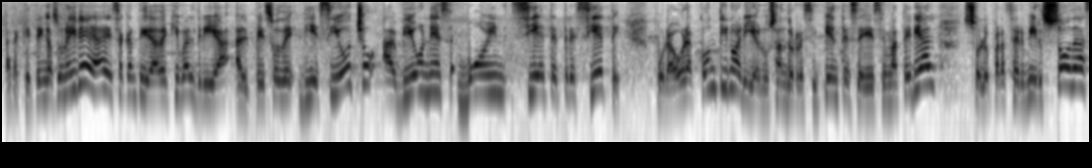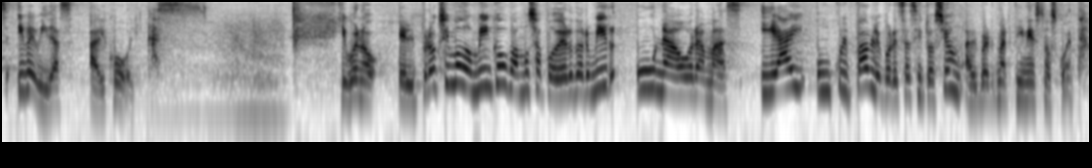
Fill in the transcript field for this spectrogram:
Para que tengas una idea, esa cantidad equivaldría al peso de 18 aviones Boeing 737. Por ahora continuarían usando recipientes de ese material solo para servir sodas y bebidas alcohólicas. Y bueno, el próximo domingo vamos a poder dormir una hora más. Y hay un culpable por esa situación. Albert Martínez nos cuenta.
